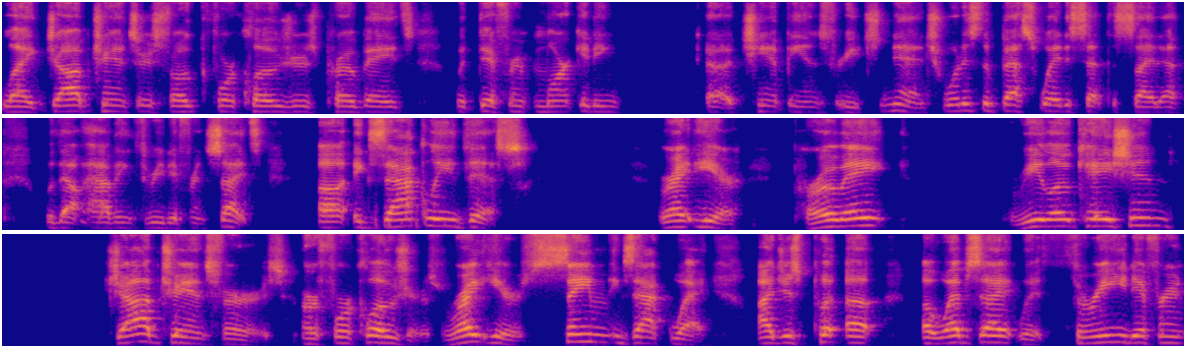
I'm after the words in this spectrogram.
like job transfers, foreclosures, probates with different marketing uh, champions for each niche, what is the best way to set the site up without having three different sites? Uh, exactly this right here probate, relocation, job transfers or foreclosures right here, same exact way. I just put up a website with three different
